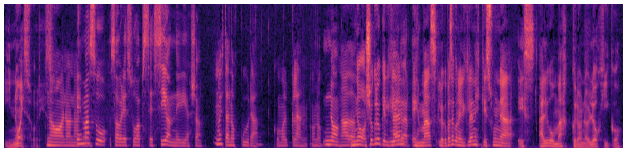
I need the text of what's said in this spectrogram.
y no es sobre eso. No, no, no. es no. más su, sobre su obsesión, diría yo. No es tan oscura como el clan, ¿o no? No. Nada. No, yo creo que el clan es más. Lo que pasa con el clan es que es una. es algo más cronológico.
